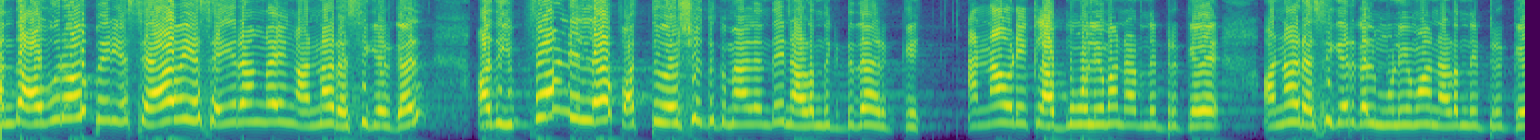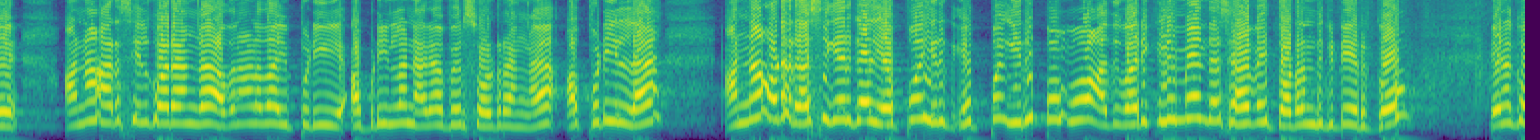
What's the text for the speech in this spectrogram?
அந்த அவ்வளோ பெரிய சேவையை செய்கிறாங்க எங்கள் அண்ணா ரசிகர்கள். அது இப்போன்னு இல்லை பத்து வருஷத்துக்கு மேலேருந்தே நடந்துக்கிட்டு தான் இருக்குது அண்ணாவுடைய கிளப் மூலியமாக நடந்துட்டுருக்கு. அண்ணா ரசிகர்கள் மூலியமாக நடந்துட்டுருக்கு. அண்ணா அரசியலுக்கு வராங்க அதனால தான் இப்படி அப்படின்லாம் நிறையா பேர் சொல்கிறாங்க அப்படி இல்லை அண்ணாவோட ரசிகர்கள் எப்போ இரு எப்போ இருப்போமோ அது வரைக்குமே இந்த சேவை தொடர்ந்துக்கிட்டே இருக்கும். எனக்கு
